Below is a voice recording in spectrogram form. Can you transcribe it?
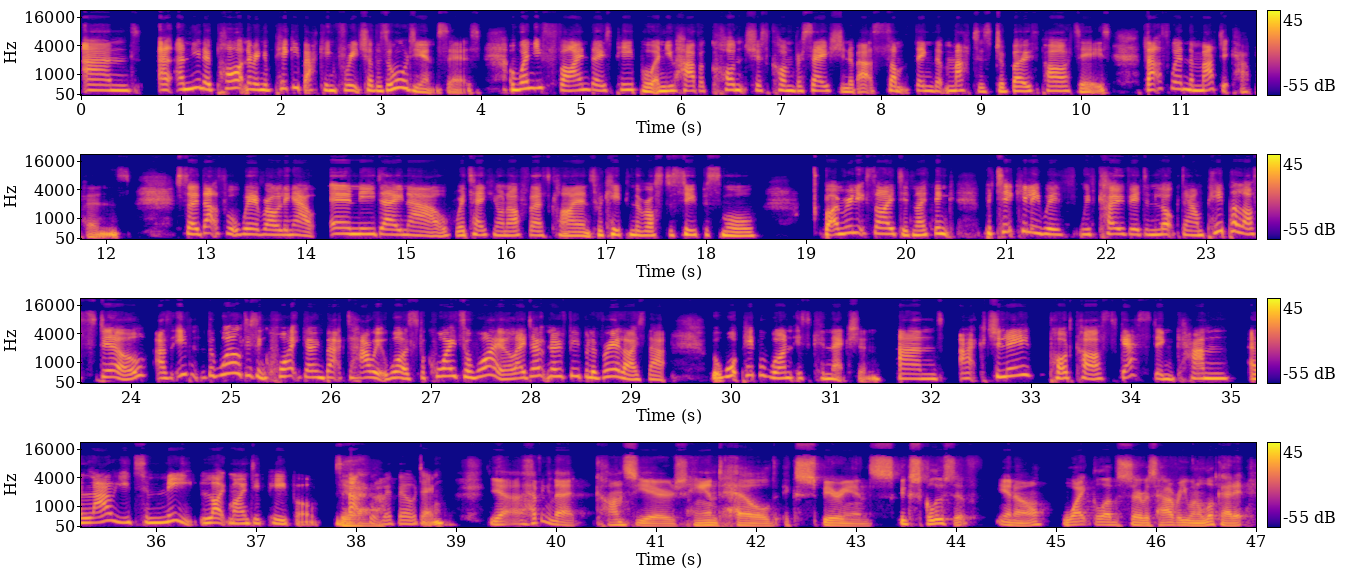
and and, and, you know partnering and piggybacking for each other's audiences. And when you find those people and you have a conscious conversation about something that matters to both parties that's when the magic happens. So that's what we're rolling out any day now. We're taking on our first clients. We're keeping the roster super small but I'm really excited. And I think particularly with, with COVID and lockdown, people are still, as even the world isn't quite going back to how it was for quite a while. I don't know if people have realized that, but what people want is connection. And actually podcast guesting can allow you to meet like-minded people. So yeah. that's what we're building. Yeah. Having that concierge handheld experience exclusive, you know, white glove service, however you want to look at it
